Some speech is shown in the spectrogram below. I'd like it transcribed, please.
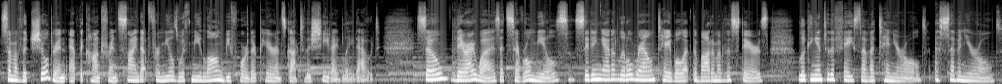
some of the children at the conference signed up for meals with me long before their parents got to the sheet I'd laid out. So there I was at several meals, sitting at a little round table at the bottom of the stairs, looking into the face of a 10 year old, a 7 year old,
